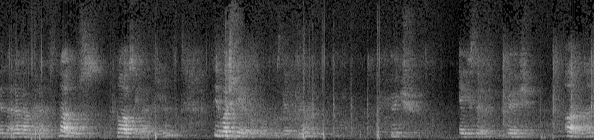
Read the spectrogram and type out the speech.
ya da rakamları daha doğrusu doğal sayılar diyelim. Bir başka yere toplamamız gerekiyor. 3 eksi 5 artı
